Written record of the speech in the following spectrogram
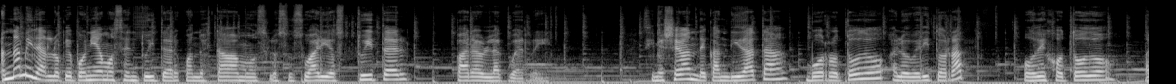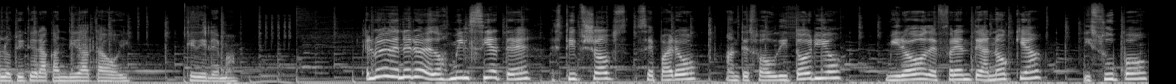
Anda a mirar lo que poníamos en Twitter cuando estábamos los usuarios Twitter para BlackBerry. Si me llevan de candidata, borro todo a lo verito rap o dejo todo a lo tuitera candidata hoy. Qué dilema. El 9 de enero de 2007, Steve Jobs se paró ante su auditorio, miró de frente a Nokia y supo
